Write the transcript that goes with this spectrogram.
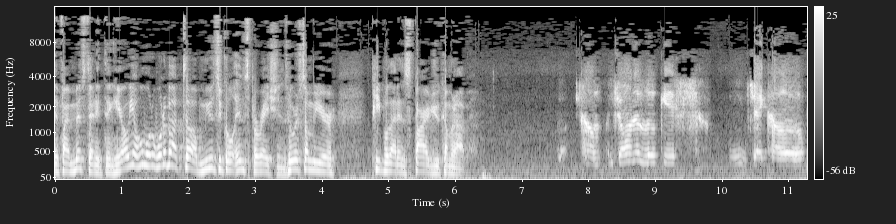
if I missed anything here. Oh yeah. What, what about uh, musical inspirations? Who are some of your people that inspired you coming up? um, Jordan Lucas, J. Cole,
